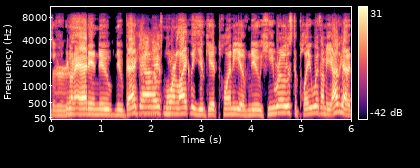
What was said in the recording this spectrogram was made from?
you're going to add in new new bad guys. More likely, you get plenty of new heroes to play with. I mean, I've got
